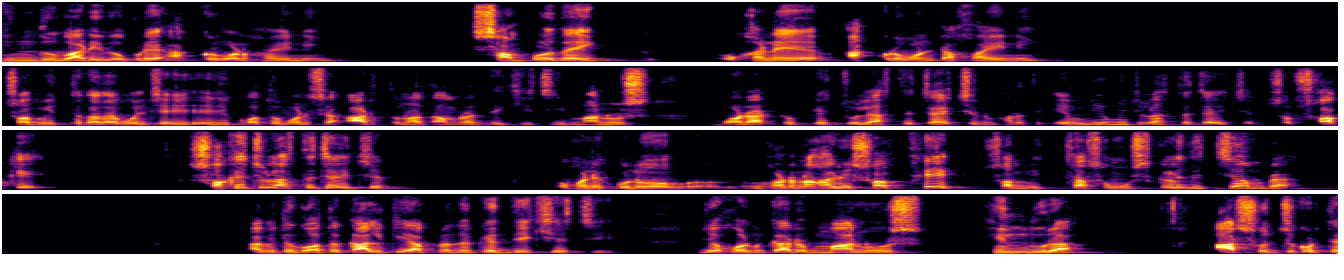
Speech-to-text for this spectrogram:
হিন্দু বাড়ির ওপরে আক্রমণ হয়নি, সাম্প্রদায়িক ওখানে আক্রমণটা হয়নি। সব মিথ্যা কথা বলছে, এই যে কত মানুষের আর্তনাদ আমরা দেখিয়েছি মানুষ বর্ডার টপকে চলে আসতে চাইছেন ভারতে, এমনি এমনি চলে আসতে চাইছেন, সব শখে শখে চলে আসতে চাইছেন। ওখানে কোনো ঘটনা হয়নি, সব ফেক সব মিথ্যা, সব উস্কানি দিচ্ছি আমরা। আমি তো গতকালকে আপনাদেরকে দেখিয়েছি, যখনকার মানুষ হিন্দুরা আর সহ্য করতে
